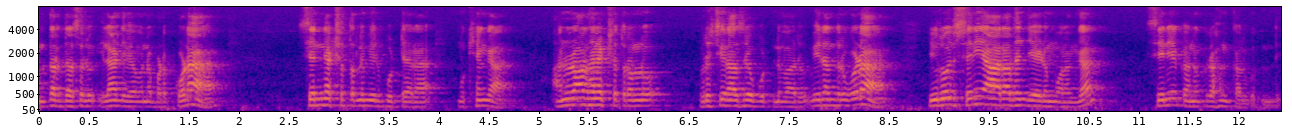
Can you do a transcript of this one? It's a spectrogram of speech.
అంతర్దశలు ఇలాంటివి ఏమన్నప్పటికి కూడా శని నక్షత్రంలో మీరు పుట్టారా? ముఖ్యంగా అనురాధ నక్షత్రంలో వృశ్చిక రాశిలో పుట్టినవారు. వీరందరూ కూడా ఈరోజు శని ఆరాధన చేయడం మూలంగా శని యొక్క అనుగ్రహం కలుగుతుంది.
